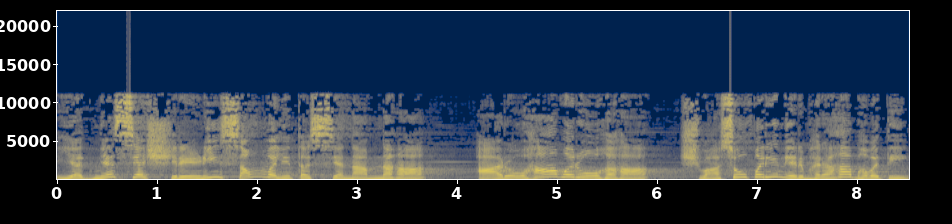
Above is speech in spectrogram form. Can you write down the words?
यज्ञस्य श्रेणीसंवलितस्य नाम्नः आरोहावरोहः श्वासोपरि निर्भरः भवति।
